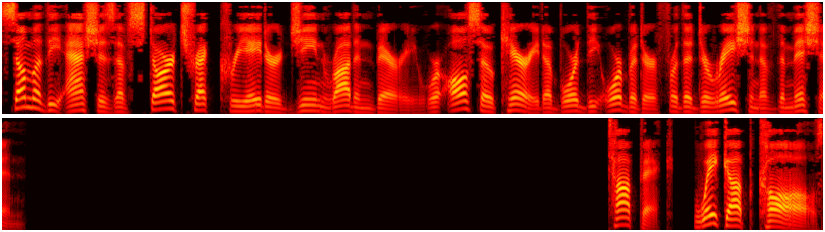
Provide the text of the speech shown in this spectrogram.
Some of the ashes of Star Trek creator Gene Roddenberry were also carried aboard the orbiter for the duration of the mission. Topic: Wake-up calls.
